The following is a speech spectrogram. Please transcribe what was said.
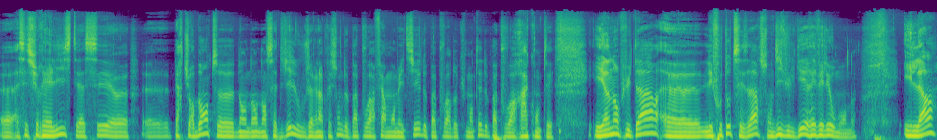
assez surréaliste et assez perturbante dans, dans cette ville où j'avais l'impression de ne pas pouvoir faire mon métier, de ne pas pouvoir documenter, de ne pas pouvoir raconter. Et un an plus tard, euh, les photos de César sont divulguées, révélées au monde. Et là,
